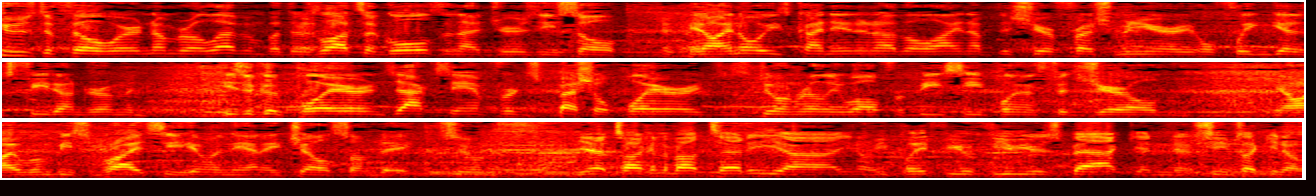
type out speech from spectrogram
shoes to fill, wearing number 11, but there's lots of goals in that jersey." So, you know, I know he's kind of in and out of the lineup this year, freshman year. Hopefully, he can get his feet under him, and he's a good player. And Zach Sanford, special player. He's doing really well for BC, playing with Fitzgerald. And, you know, I wouldn't be surprised to see him in the NHL someday soon. Yeah, talking about Teddy, uh, you know, he played for you a few years back, and it seems like you know,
